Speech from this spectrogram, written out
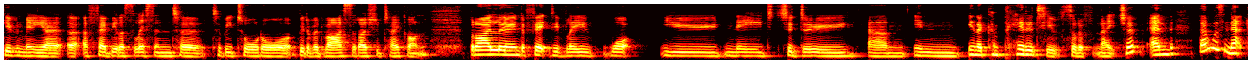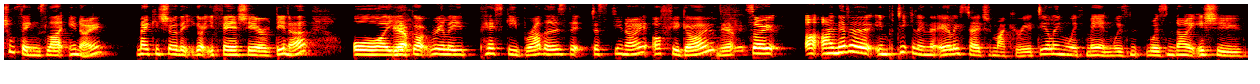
given me a, a, fabulous lesson to to be taught or a bit of advice that I should take on. But I learned effectively what you need to do um, in in a competitive sort of nature, and that was natural things like you know making sure that you got your fair share of dinner, or you've got really pesky brothers that just you know off you go. Yep. So I never, in particular in the early stage of my career, dealing with men was was no issue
